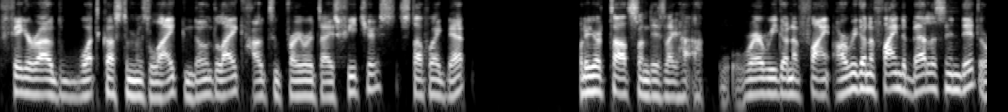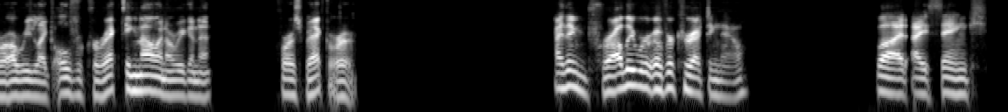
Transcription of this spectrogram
figure out what customers like and don't like, how to prioritize features, stuff like that. What are your thoughts on this? Like, how, where are we going to find, are we going to find a balance in it or are we like overcorrecting now and are we going to force back or I think probably we're overcorrecting now. But I think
